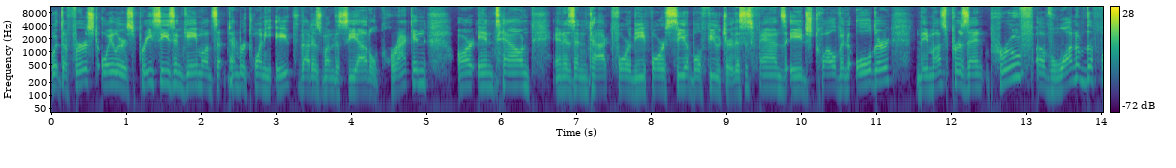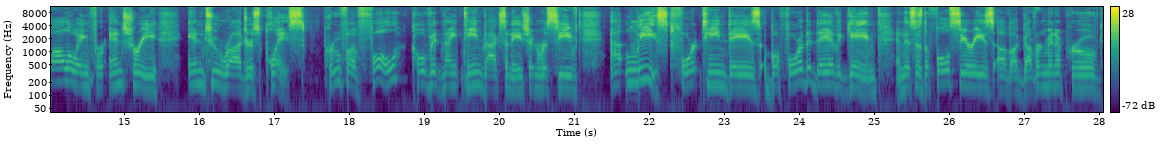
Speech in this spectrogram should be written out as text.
with the first Oilers preseason game on September 28th. That is when the Seattle Kraken are in town and is intact for the foreseeable future. This is fans age 12 and older. They must present proof of one of the following for entry into Rogers Place proof of full COVID 19 vaccination received at least 14 days before the day of the game. And this is the full series of a government approved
